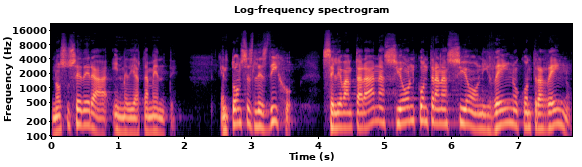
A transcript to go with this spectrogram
no sucederá inmediatamente. Entonces les dijo, se levantará nación contra nación y reino contra reino.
